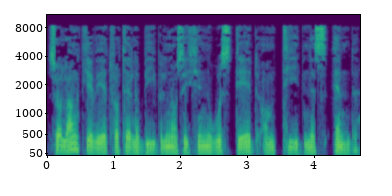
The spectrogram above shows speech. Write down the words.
Så langt jeg vet, forteller Bibelen oss ikke noe sted om tidenes ende.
